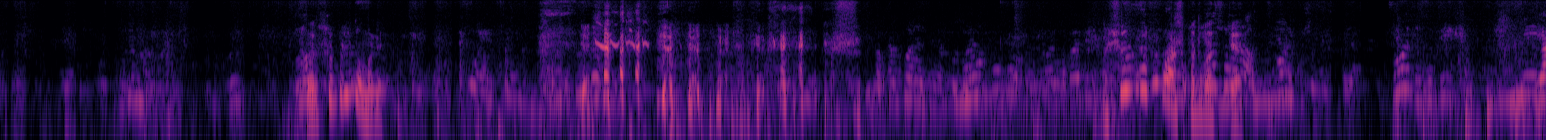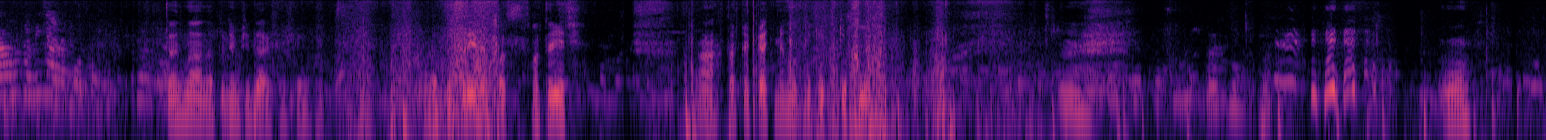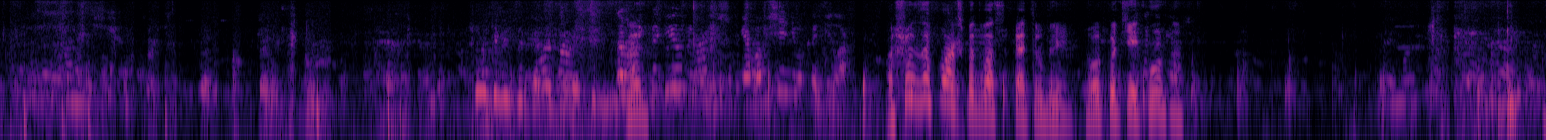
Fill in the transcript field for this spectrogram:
Хорошо придумали. А что за фарш по 25? Что это за крик? Я на меня работаю. Так, ладно, пойдемте дальше еще. Надо тут время посмотреть. А, только 5 минут мы тут тусуем. О, говоришь, чтобы я вообще не выходила. а что за фарш по 25 рублей? Его хоть есть можно?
